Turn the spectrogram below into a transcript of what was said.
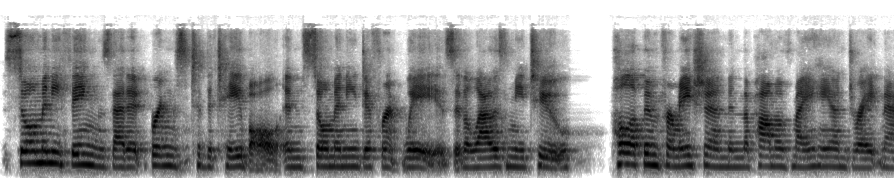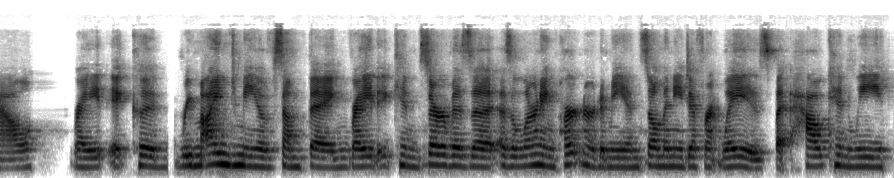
so many things that it brings to the table in so many different ways. It allows me to pull up information in the palm of my hand right now right? It could remind me of something right? It can serve as a as a learning partner to me in so many different ways but how can we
